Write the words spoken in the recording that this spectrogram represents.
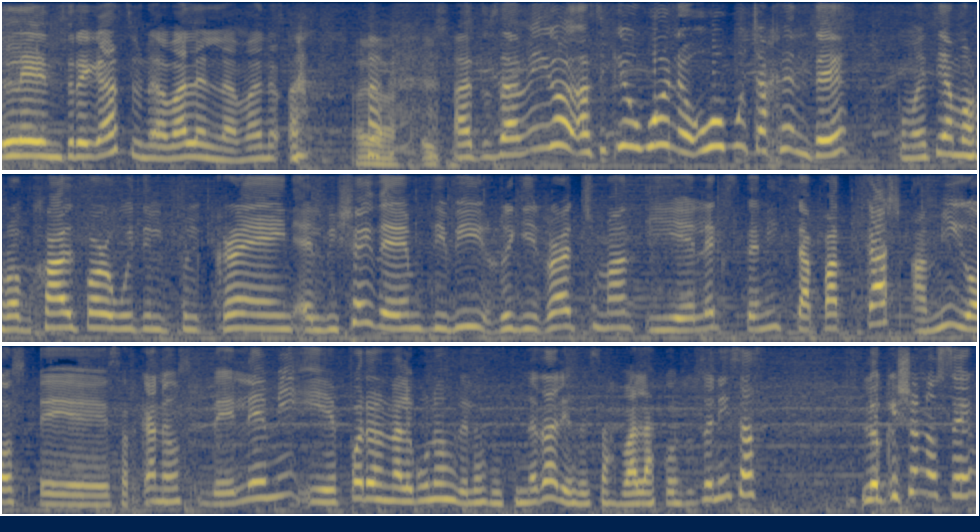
le entregás una bala en la mano va, a tus amigos. Así que bueno, hubo mucha gente. Como decíamos, Rob Halford, Whitfield Crane, el VJ de MTV, Ricky Rachman y el ex tenista Pat Cash, amigos eh, cercanos de Lemmy, y fueron algunos de los destinatarios de esas balas con sus cenizas. Lo que yo no sé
